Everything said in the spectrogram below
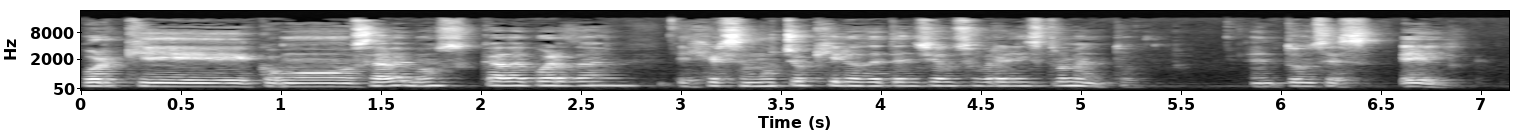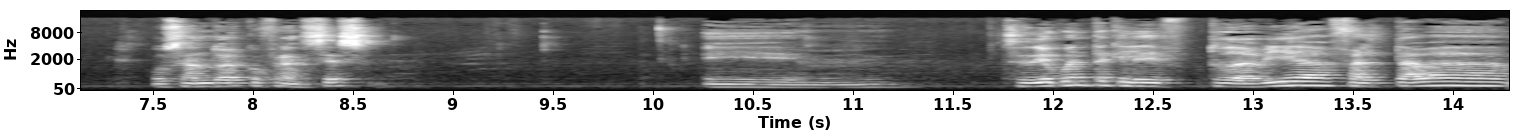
Porque, como sabemos, cada cuerda ejerce muchos kilos de tensión sobre el instrumento. Entonces, él, usando arco francés, eh, se dio cuenta que le todavía faltaba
